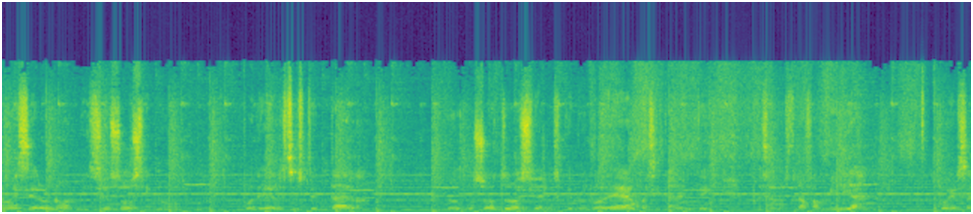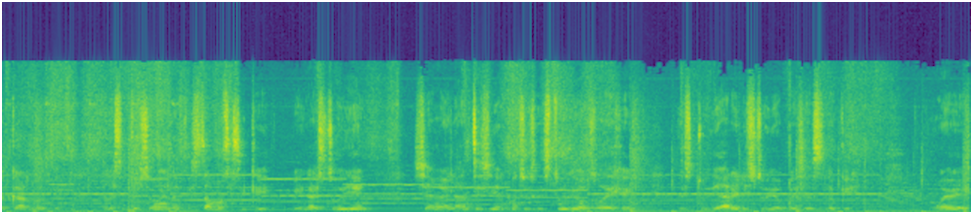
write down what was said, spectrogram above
no es ser uno ambicioso, sino poder sustentar nosotros y a los que nos rodean, básicamente pues a nuestra familia, poder sacarnos de, la situación en la que estamos. Así que venga, estudien, sean adelante, sigan con sus estudios, no dejen de estudiar. El estudio pues es lo que mueve,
